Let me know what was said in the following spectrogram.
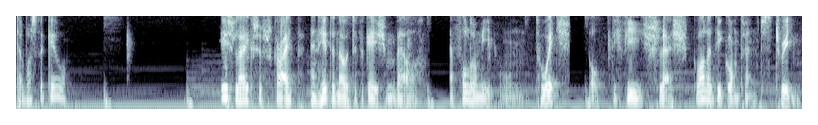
That was the kill. Please like, subscribe and hit the notification bell and follow me on twitch.tv slash quality content stream.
